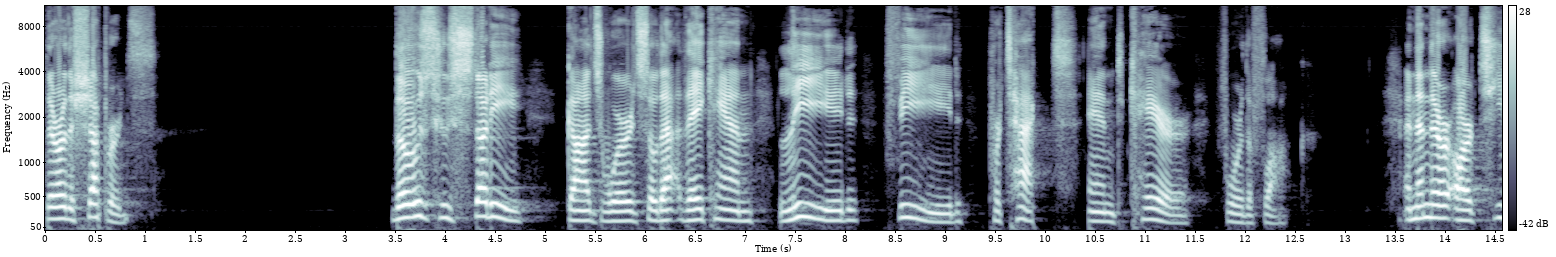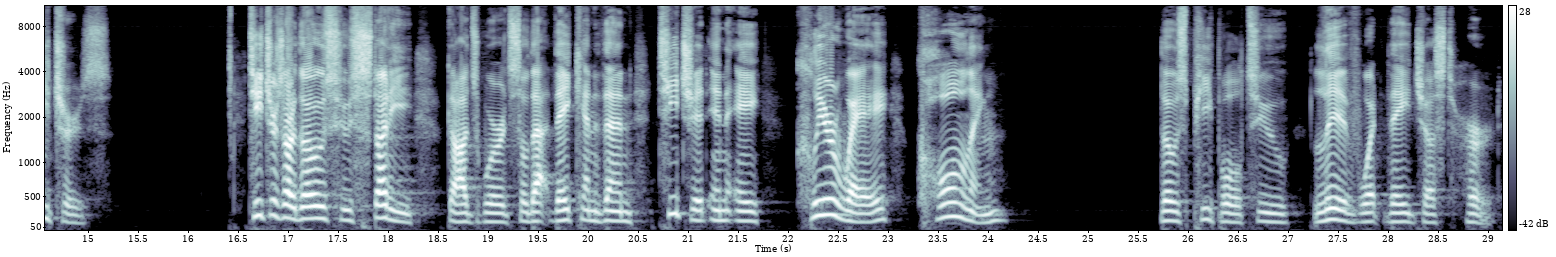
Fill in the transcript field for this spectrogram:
There are the shepherds, those who study God's word so that they can lead, feed, protect, and care for the flock. And then there are teachers. Teachers are those who study God's word so that they can then teach it in a clear way, calling those people to live what they just heard.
